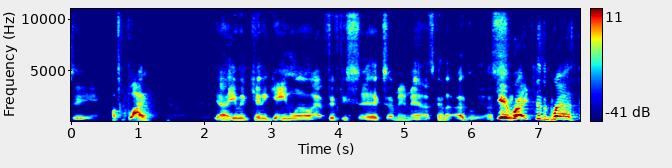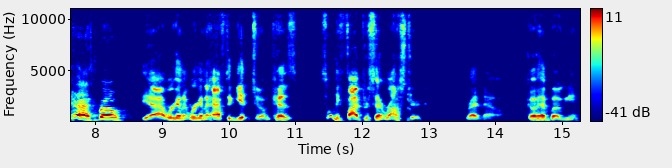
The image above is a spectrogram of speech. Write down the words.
see. Fucking fly. Yeah, even Kenny Gainwell at 56. I mean, man, that's kind of ugly. Let's Get right to the brass task, bro. Yeah, we're gonna we're gonna have to get to him because he's only five percent rostered right now. Go ahead, Bogey.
